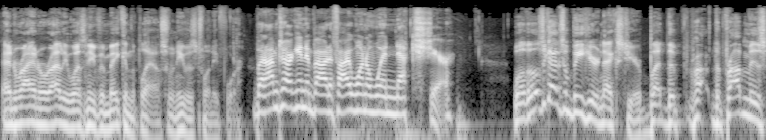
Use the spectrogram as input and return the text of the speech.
And Ryan O'Reilly wasn't even making the playoffs when he was 24. But I'm talking about if I want to win next year. Well, those guys will be here next year, but the the problem is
